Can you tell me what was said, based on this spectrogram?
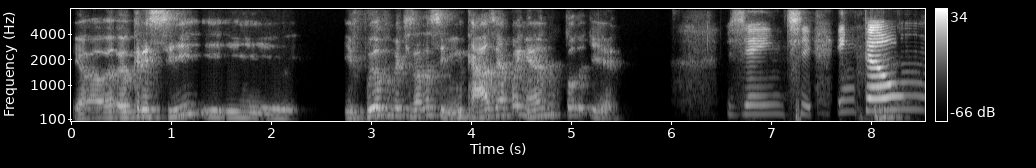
eu, eu- eu cresci e, e- e fui alfabetizado assim, em casa e apanhando todo dia. Gente, então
